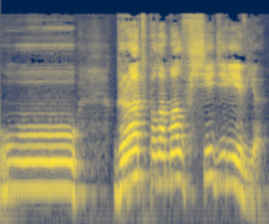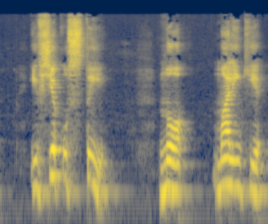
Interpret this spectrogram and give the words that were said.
У, -у, -у. Град поломал все деревья и все кусты, но маленькие,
